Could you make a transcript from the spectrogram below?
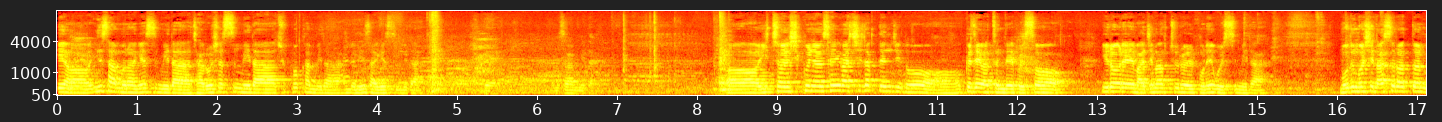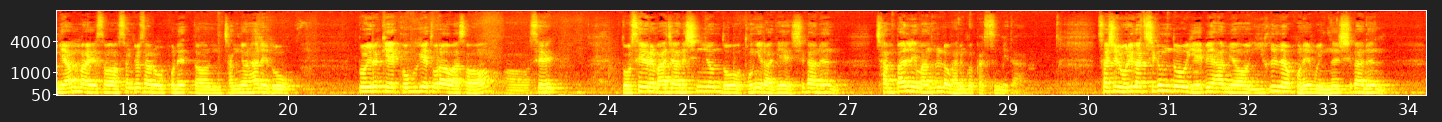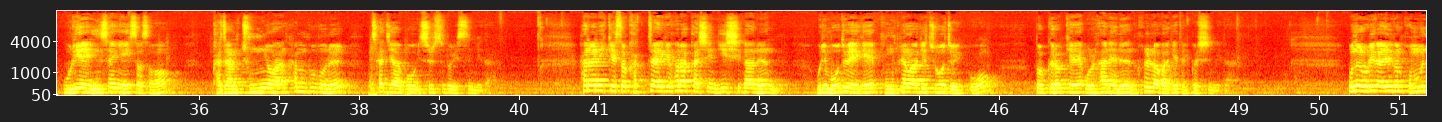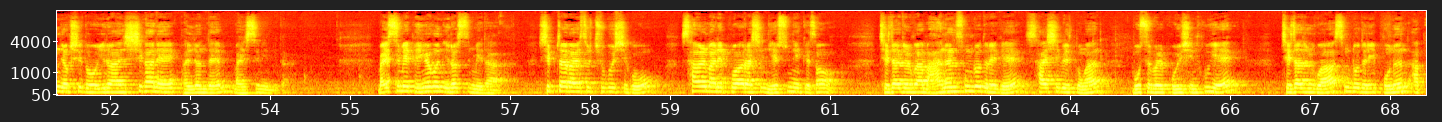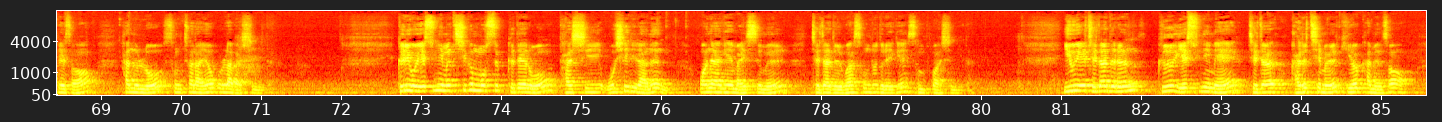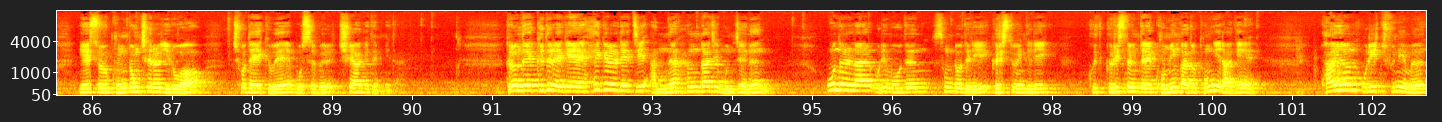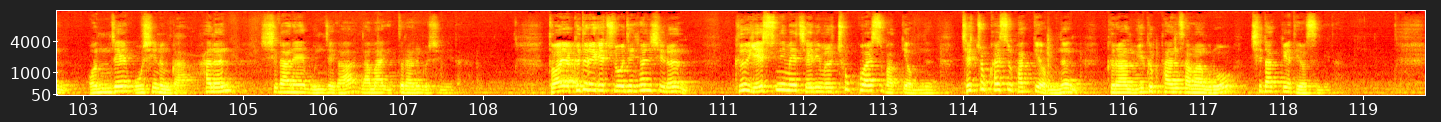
어, 인사 한번 하겠습니다. 잘 오셨습니다. 축복합니다. 한번 인사하겠습니다. 네, 감사합니다. 어, 2019년 새해가 시작된 지도 어, 엊그제 같은데 벌써 1월의 마지막 주를 보내고 있습니다. 모든 것이 낯설었던 미얀마에서 선교사로 보냈던 작년 한 해도 또 이렇게 고국에 돌아와서 어, 새, 또 새해를 맞이하는 신년도 동일하게 시간은 참 빨리만 흘러가는 것 같습니다. 사실 우리가 지금도 예배하며 이 흘려 보내고 있는 시간은 우리의 인생에 있어서 가장 중요한 한 부분을 차지하고 있을 수도 있습니다. 하나님께서 각자에게 허락하신 이 시간은 우리 모두에게 공평하게 주어져 있고 또 그렇게 올 한 해는 흘러가게 될 것입니다. 오늘 우리가 읽은 본문 역시도 이러한 시간에 관련된 말씀입니다. 말씀의 배경은 이렇습니다. 십자가에서 죽으시고 사흘 만에 부활하신 예수님께서 제자들과 많은 성도들에게 40일 동안 모습을 보이신 후에 제자들과 성도들이 보는 앞에서 하늘로 성천하여 올라가십니다. 그리고 예수님은 지금 모습 그대로 다시 오실이라는 언약의 말씀을 제자들과 성도들에게 선포하십니다. 이후에 제자들은 그 예수님의 제자 가르침을 기억하면서 예수 공동체를 이루어 초대교회의 모습을 취하게 됩니다. 그런데 그들에게 해결되지 않는 한 가지 문제는 오늘날 우리 모든 성도들이 그리스도인들이 그- 그리스도인들의 고민과도 동일하게 과연 우리 주님은 언제 오시는가 하는 시간의 문제가 남아 있더라는 것입니다. 더하여 그들에게 주어진 현실은 그 예수님의 재림을 촉구할 수밖에 없는, 재촉할 수밖에 없는 그러한 위급한 상황으로 치닫게 되었습니다.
